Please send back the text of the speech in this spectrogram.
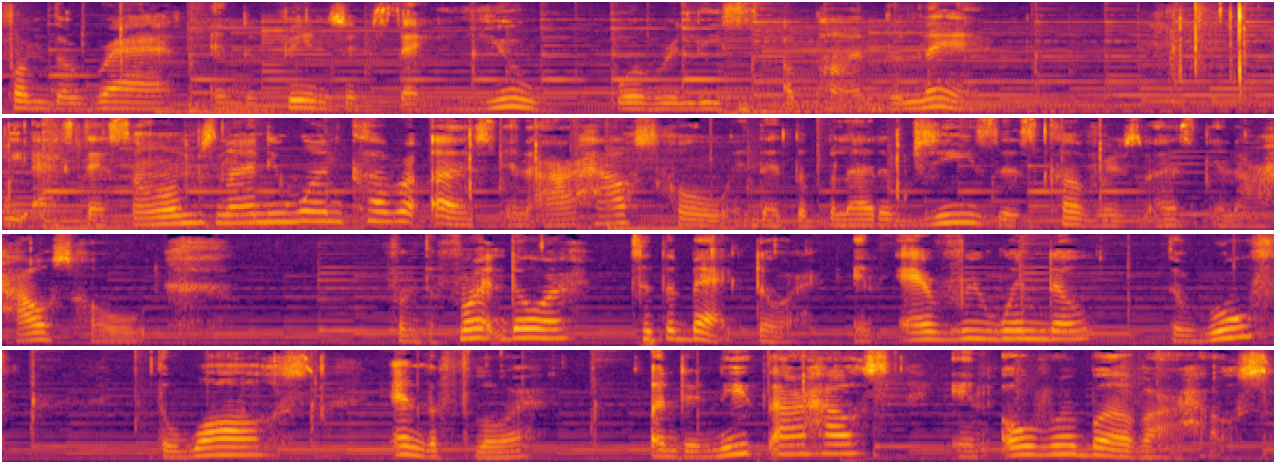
from the wrath and the vengeance that you will release upon the land. We ask that Psalms 91 cover us in our household and that the blood of Jesus covers us in our household from the front door to the back door, in every window, the roof, the walls, and the floor, underneath our house and over above our house.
